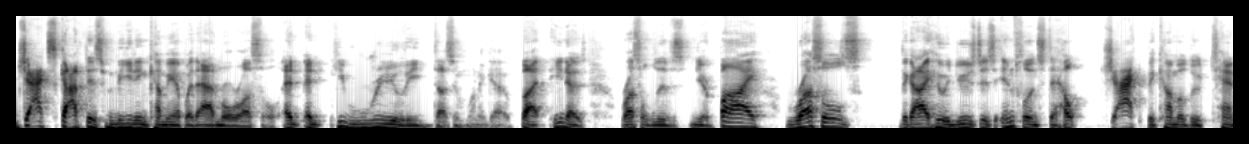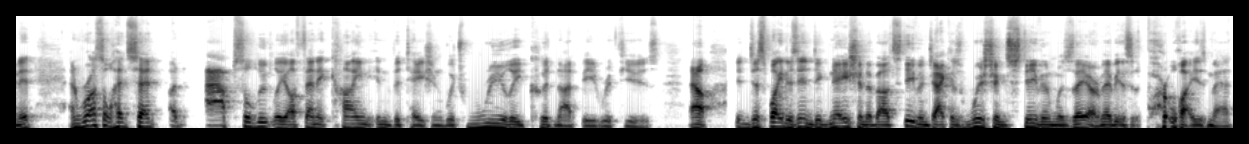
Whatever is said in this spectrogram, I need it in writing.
Jack's got this meeting coming up with Admiral Russell, and, and he really doesn't want to go, but he knows Russell lives nearby. Russell's the guy who had used his influence to help Jack become a lieutenant. And Russell had sent an absolutely authentic, kind invitation, which really could not be refused. Now, despite his indignation about Stephen, Jack is wishing Stephen was there. Maybe this is part why he's mad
